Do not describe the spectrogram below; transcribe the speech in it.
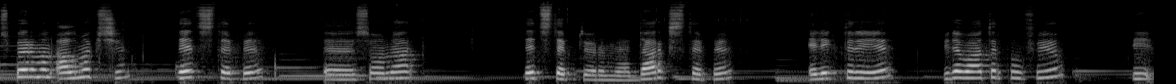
Superman almak için Dead Step'i e, sonra Dead Step diyorum ya. Dark Step'i elektriği bir de Water Confu'yu bir,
